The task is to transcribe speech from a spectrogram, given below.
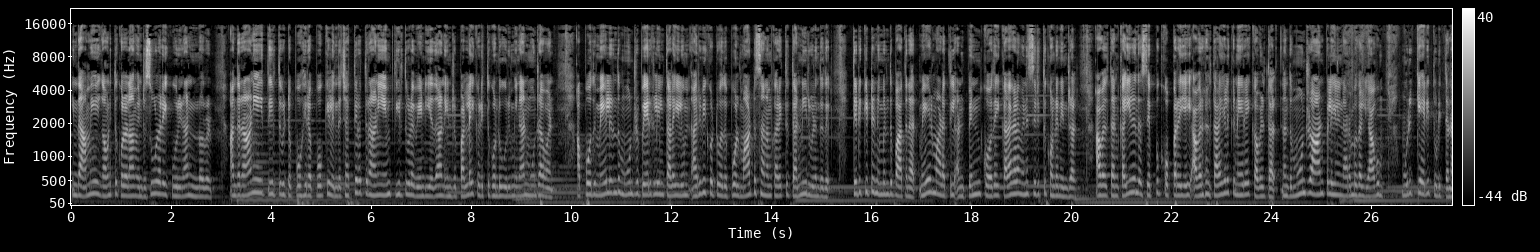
இந்த அம்மையை கவனித்துக் கொள்ளலாம் என்று சூழரை கூறினான் இன்னொருவன். அந்த ராணியை தீர்த்துவிட்டு போகிற போக்கில் இந்த சத்திரத்து ராணியையும் தீர்த்துவிட வேண்டியதான் என்று பல்லை கடித்துக்கொண்டு உருமினான் மூன்றாவன். அப்போது மேலிருந்து மூன்று பேர்களின் தலையிலும் அருவி கொட்டுவது போல் மாட்டு சாணம் கரைத்து தண்ணீர் விழுந்தது. திடுக்கிட்டு நிமிர்ந்து பார்த்தனர். மேல் மாடத்தில் அந் பெண் கோதை கலகலவென சிரித்துக்கொண்டு நின்றாள். அவள் தன் கையிருந்த செப்பு கொப்பரையை அவர்கள் தலைகளுக்கு நேரே கவிழ்த்தாள். அந்த மூன்று ஆண் பிள்ளைகளின் நரம்புகள் யாவும் முறுக்கேறி துடித்தன.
